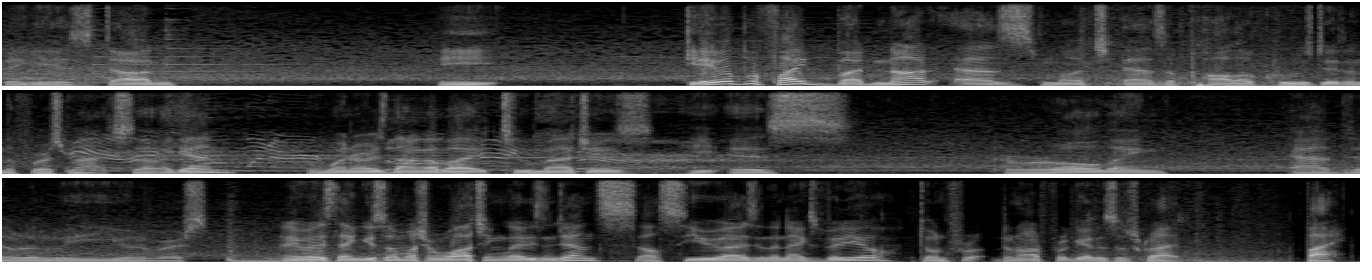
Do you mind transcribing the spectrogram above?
Biggie is done. He gave up a fight, but not as much as Apollo Crews did in the first match. So again, the winner is DangaBhai. Two matches. He is rolling at the WWE Universe. Anyways, thank you so much for watching, ladies and gents. I'll see you guys in the next video. Don't do not forget to subscribe. Bye.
